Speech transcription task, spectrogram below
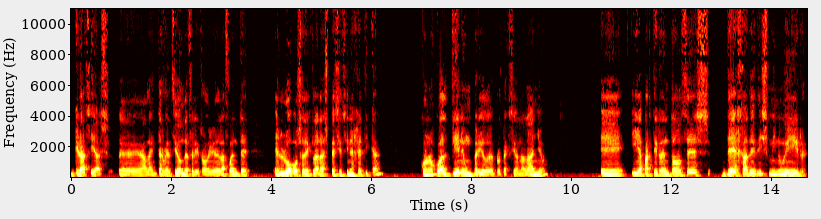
gracias eh, a la intervención de Félix Rodríguez de la Fuente el lobo se declara especie cinegética con lo cual tiene un periodo de protección al año y a partir de entonces deja de disminuir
